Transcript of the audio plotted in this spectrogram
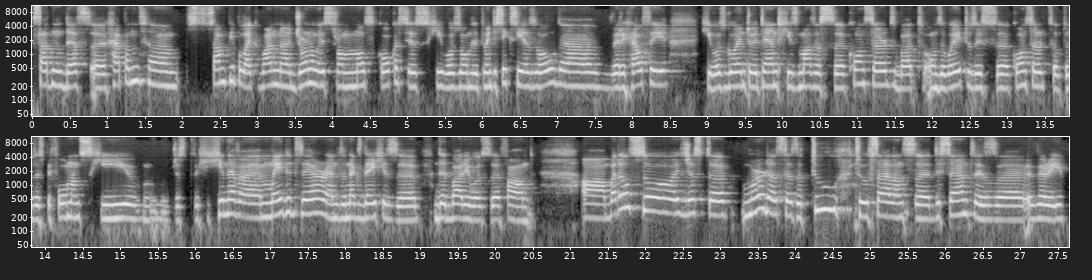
sudden death uh, happened. Um, some people like one uh, journalist from north caucasus he was only 26 years old very healthy he was going to attend his mother's concerts but on the way to this concert to this performance he um, just he never made it there and the next day his dead body was found. Uh, but also, it's just uh, murders as a tool to silence uh, dissent is uh, a very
